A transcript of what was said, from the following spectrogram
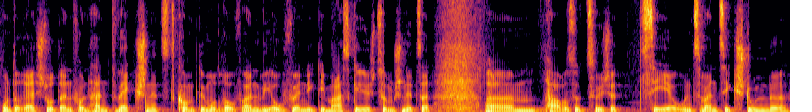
Und der Rest wird dann von Hand weggeschnitzt. Kommt immer darauf an, wie aufwendig die Maske ist zum Schnitzen. Ähm, aber so zwischen 10 und 20 Stunden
